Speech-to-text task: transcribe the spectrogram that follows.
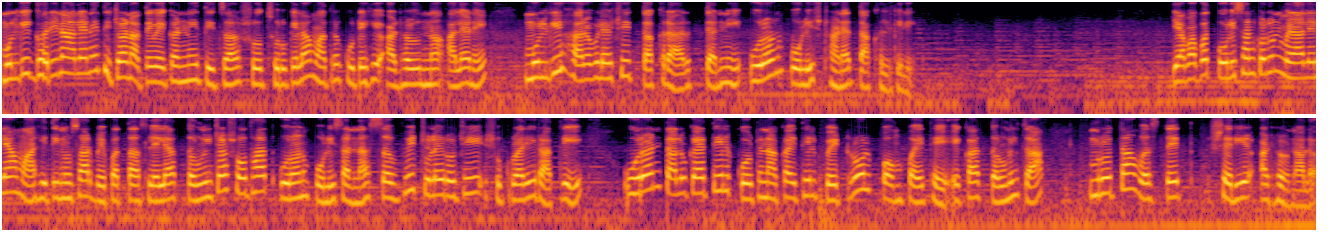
मुलगी घरी न आल्याने तिच्या नातेवाईकांनी तिचा शोध सुरू केला. मात्र कुठेही आढळून न आल्याने मुलगी हरवल्याची तक्रार त्यांनी उरण पोलीस ठाण्यात दाखल केली. याबाबत पोलिसांकडून मिळालेल्या माहितीनुसार बेपत्ता असलेल्या तरुणीच्या शोधात उरण पोलिसांना सव्वीस जुलै रोजी शुक्रवारी रात्री उरण तालुक्यातील कोटनाका येथील पेट्रोल पंप येथे एका तरुणीचा मृतावस्थेत शरीर आढळून आलं.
